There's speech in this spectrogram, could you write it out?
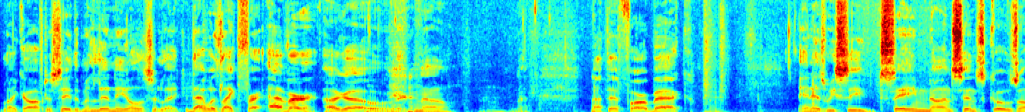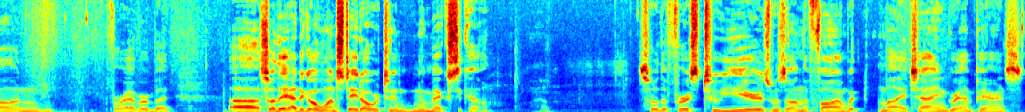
like I often say, the millennials are like, that was like forever ago. like, no, not, not that far back. And as we see, same nonsense goes on forever. But uh, so they had to go one state over to New Mexico. So the first two years was on the farm with my Italian grandparents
